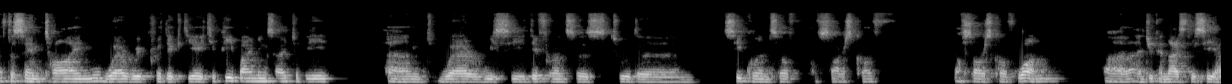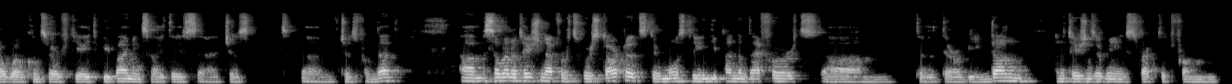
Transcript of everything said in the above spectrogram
at the same time where we predict the ATP binding site to be and where we see differences to the sequence of, of SARS-CoV of SARS-CoV-1. Uh, and you can nicely see how well conserved the ATP binding site is uh, just, um, just from that. Um, some annotation efforts were started. They're mostly independent efforts. Um, that, that are being done. Annotations are being extracted from,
